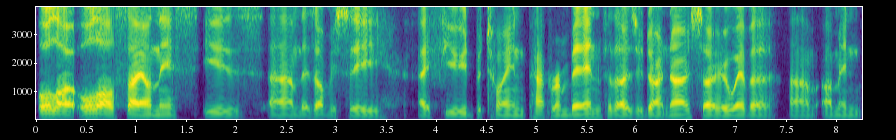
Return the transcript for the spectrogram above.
all I, all I'll say on this is um, there's obviously a feud between Papa and Ben. For those who don't know, so whoever, um, I mean,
